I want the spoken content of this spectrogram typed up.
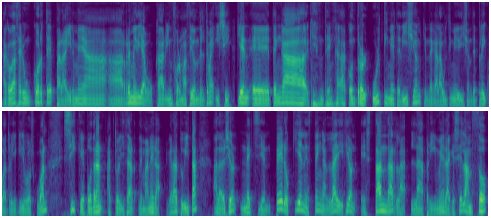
acabo de hacer un corte para irme a, a Remedy a buscar información del tema y sí, quien eh, tenga quien tenga Control Ultimate Edition, quien tenga la Ultimate Edition de Play 4 y Xbox One, sí que podrán actualizar de manera gratuita a la versión Next Gen. Pero quienes tengan la edición estándar, la, la primera que se lanzó,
